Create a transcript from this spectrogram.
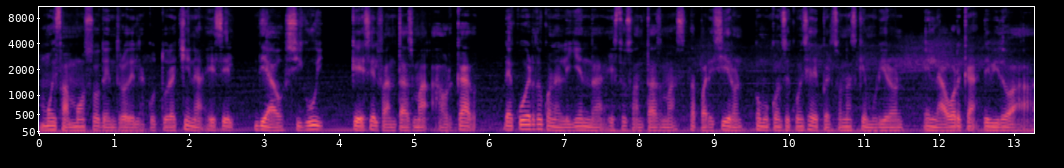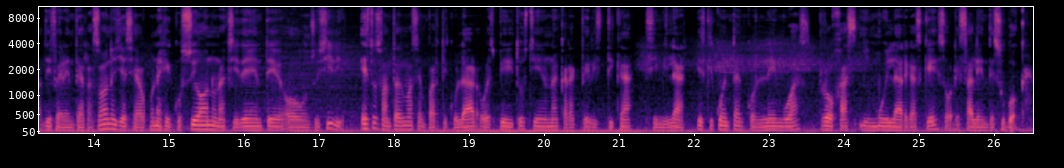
muy famoso dentro de la cultura china es el Diao Xigui, que es el fantasma ahorcado. De acuerdo con la leyenda, estos fantasmas aparecieron como consecuencia de personas que murieron en la horca debido a diferentes razones, ya sea una ejecución, un accidente o un suicidio. Estos fantasmas en particular o espíritus tienen una característica similar, es que cuentan con lenguas rojas y muy largas que sobresalen de su boca.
